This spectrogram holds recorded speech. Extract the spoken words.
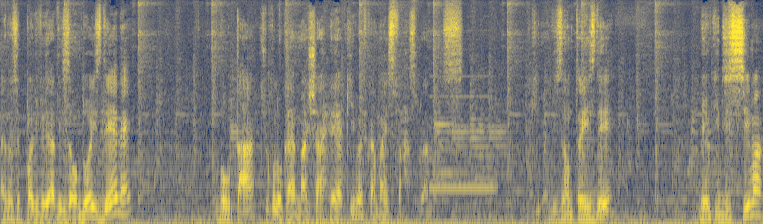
Aí você pode ver a visão 2D, né? Voltar, deixa eu colocar em marcha ré aqui, vai ficar mais fácil para nós. Aqui, a visão 3D, meio que de cima.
